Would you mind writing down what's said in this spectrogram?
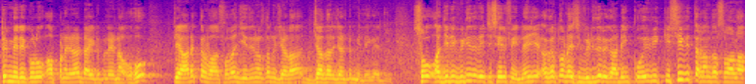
ਤੇ ਮੇਰੇ ਕੋਲੋਂ ਆਪਣਾ ਜਿਹੜਾ ਡਾਈਟ ਪਲਾਨ ਆ, ਉਹ ਤਿਆਰ ਕਰਵਾ ਸਕਦਾ, ਜਿਹਦੇ ਨਾਲ ਤੁਹਾਨੂੰ ਜਿਹੜਾ ਜ਼ਿਆਦਾ ਰਿਜ਼ਲਟ ਮਿਲੇਗਾ ਜੀ। ਸੋ ਅੱਜ ਦੀ ਵੀਡੀਓ ਦੇ ਵਿੱਚ ਸਿਰਫ ਇੰਨਾ ਜੀ। ਅਗਰ ਤੁਹਾਡਾ ਇਸ ਵੀਡੀਓ ਦੇ ਰਿਗਾਰਡਿੰਗ ਕੋਈ ਵੀ ਕਿਸੇ ਵੀ ਤਰ੍ਹਾਂ ਦਾ ਸਵਾਲ ਆ,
